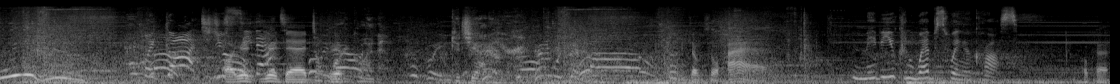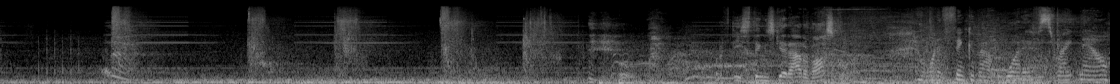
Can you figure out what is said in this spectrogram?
Oh my god, did you Oh, see you're, that? you're dead. Don't Rip. worry, Gwen. I'll get you out of here. Jump so high. Maybe you can web swing across. Okay. What if these things get out of Oscorp? I don't want to think about what ifs right now.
